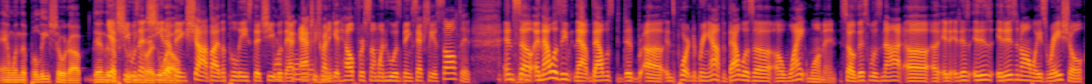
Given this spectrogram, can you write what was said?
and when the police showed up, they ended yeah, up she was shooting in, her she as ended well. up being shot by the police that she was That's ac- right. actually trying to get help for someone who was being sexually assaulted, and so Mm-hmm. and that was even that that was uh, important to bring out that that was a, a white woman. So this was not uh a- it, it is it is it isn't always racial.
